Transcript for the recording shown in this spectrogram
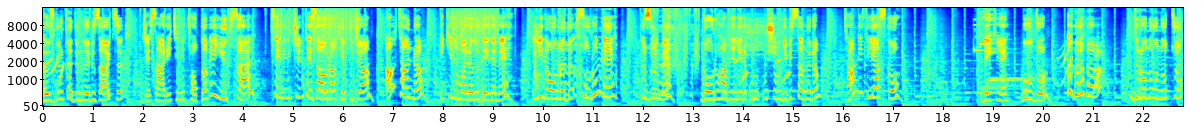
Özgür kadınlarız artık. Cesaretini topla ve yüksel. Senin için tezahürat yapacağım. Ah tanrım. İki numaralı deneme. Yine olmadı. Sorun ne? Üzülme. Doğru hamleleri unutmuşum gibi sanırım. Tam bir fiyasko. Bekle. Buldum. Drone'u unuttuk.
